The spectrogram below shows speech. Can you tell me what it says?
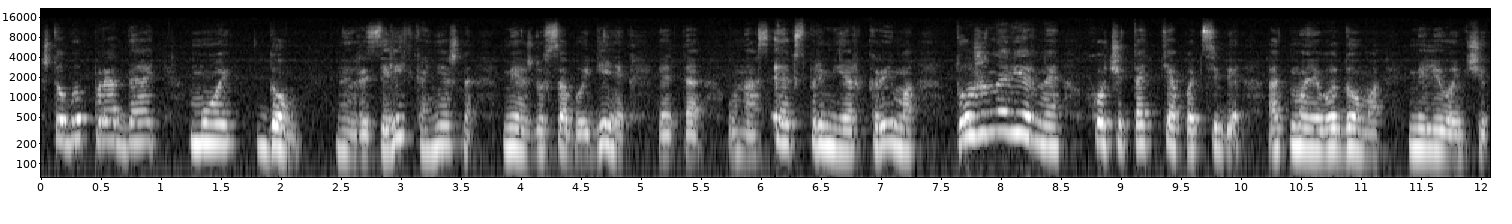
чтобы продать мой дом. Ну и разделить, конечно, между собой денег. Это у нас экс-премьер Крыма тоже, наверное, хочет оттяпать себе от моего дома миллиончик.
